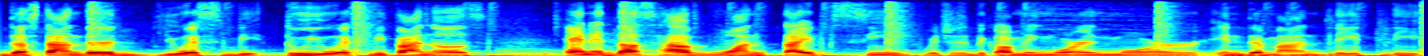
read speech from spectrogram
the standard USB two USB panels and it does have one type C which is becoming more and more in demand lately.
